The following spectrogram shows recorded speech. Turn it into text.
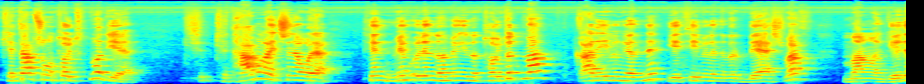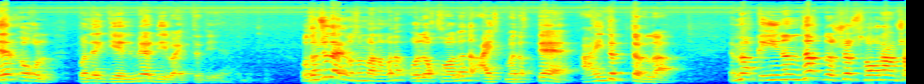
Kitap şunu toy tutma diye. Kitabın içine öyle sen men ölemden men toy tutma. garibin eline, yetimin eline bir beş vas, mana gelir oğul, böyle gelmer diye ayttı diye. O şu da Müslümanın da ola kola da aytmadık de, aydıptırlar. Ama qiyinandak da şu soğram şu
